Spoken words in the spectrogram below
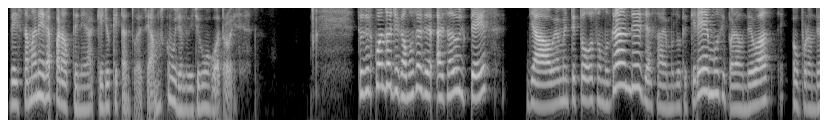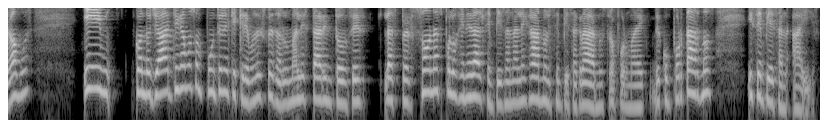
de esta manera para obtener aquello que tanto deseamos, como ya lo he dicho como cuatro veces. Entonces cuando llegamos a, esa adultez, ya obviamente todos somos grandes, ya sabemos lo que queremos y para dónde vas o por dónde vamos. Y cuando ya llegamos a un punto en el que queremos expresar un malestar, entonces las personas por lo general se empiezan a alejar, no les empieza a agradar nuestra forma de, comportarnos y se empiezan a ir.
